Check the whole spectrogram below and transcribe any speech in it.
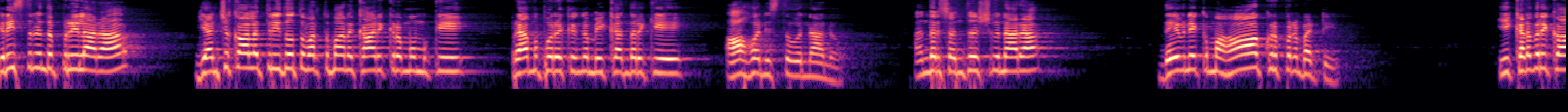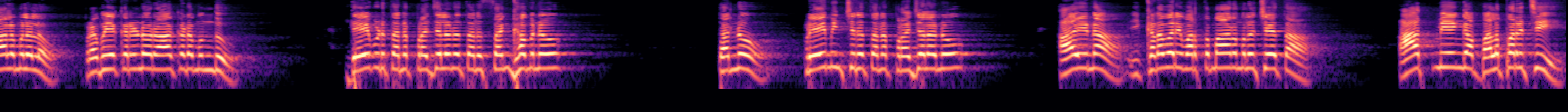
క్రీస్తునందు ప్రియులారా ఎంచుకాల త్రిదూత వర్తమాన కార్యక్రమంకి ప్రేమపూర్వకంగా మీకు అందరికీ ఆహ్వానిస్తూ ఉన్నాను. అందరు సంతోషుకున్నారా? దేవుని యొక్క మహాకృపను బట్టి. ఈ కడవరి కాలములలో ప్రభు ఎక్కడో రాకడ ముందు దేవుడు తన ప్రజలను తన సంఘమును తను ప్రేమించిన తన ప్రజలను ఆయన ఈ కడవరి వర్తమానముల చేత ఆత్మీయంగా బలపరిచి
